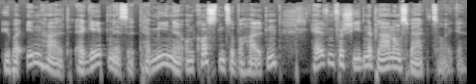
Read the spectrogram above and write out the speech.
über Inhalt, Ergebnisse, Termine und Kosten zu behalten, helfen verschiedene Planungswerkzeuge.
